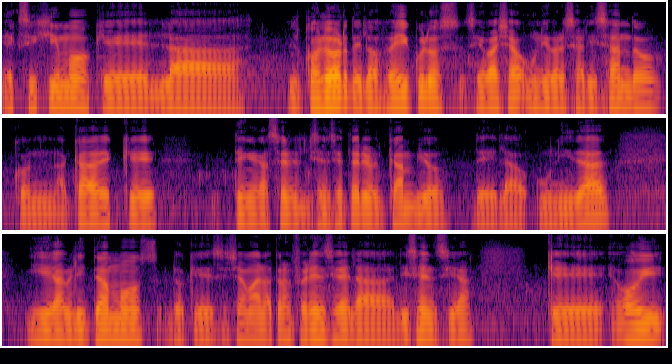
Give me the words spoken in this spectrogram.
exigimos que el color de los vehículos se vaya universalizando con, a cada vez que tenga que hacer el licenciatario el cambio de la unidad y habilitamos lo que se llama la transferencia de la licencia, que hoy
